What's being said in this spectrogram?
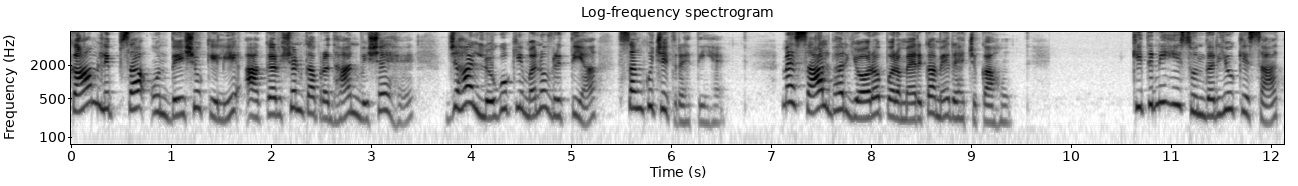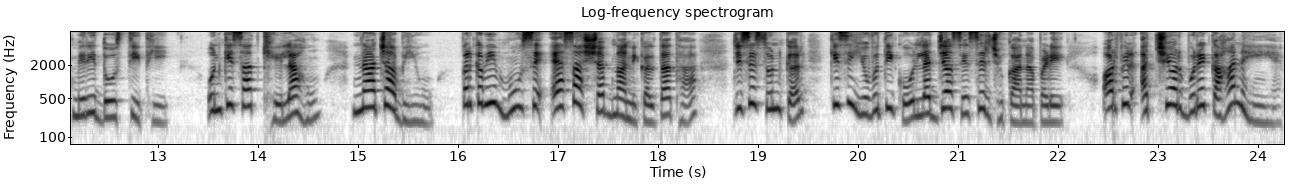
काम लिप्सा उन देशों के लिए आकर्षण का प्रधान विषय है, जहाँ लोगों की मनोवृत्तियाँ संकुचित रहती हैं। मैं साल भर यूरोप और अमेरिका में रह चुका हूँ। कितनी ही सुंदरियों के साथ मेरी दोस्ती थी, उनके साथ खेला हूँ, नाचा भी हूँ पर कभी मुँह से ऐसा शब्द ना निकलता था जिसे सुनकर किसी युवती को लज्जा से सिर झुकाना पड़े और फिर अच्छे और बुरे कहाँ नहीं हैं।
